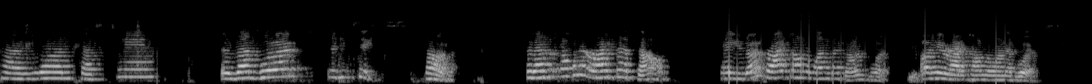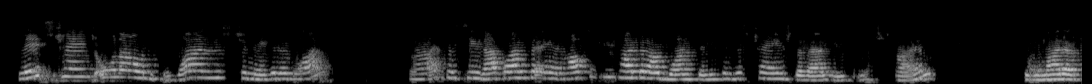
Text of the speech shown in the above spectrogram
times 1 plus 10. Does that work? 36. No. So I'm not going to write that down. Okay, you don't write down the one that don't work. You only write down the one that works. Let's change all our ones to negative one. Right, so see that one thing, it helps if you type it out once, and you can just change the values each time. So you might have,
